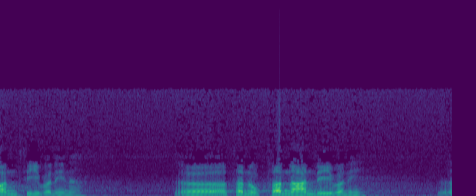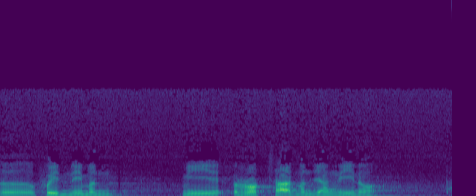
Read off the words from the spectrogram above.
มันสิแบบนี้นะ เออ สนุกสนานดีบะนี่เออฝิ่นนี่มันมีรสชาติมันอย่างนี้เนาะท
